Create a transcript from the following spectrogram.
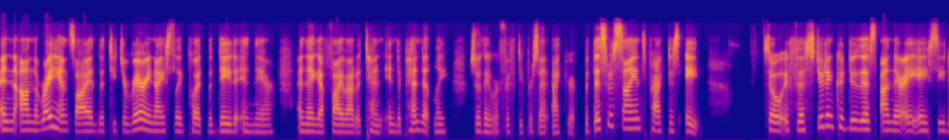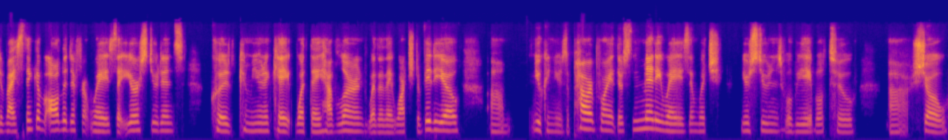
And on the right hand side, the teacher very nicely put the data in there and they got five out of 10 independently. So they were 50% accurate. But this was science practice eight. So if the student could do this on their AAC device, think of all the different ways that your students could communicate what they have learned, whether they watched a video, um, you can use a PowerPoint. There's many ways in which your students will be able to uh, show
